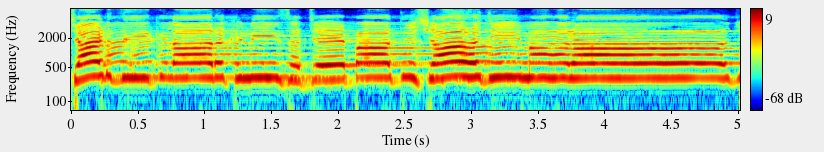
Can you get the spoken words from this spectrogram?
ਚੜ੍ਹਦੀ ਕਲਾ ਰਖਣੀ ਸੱਚੇ ਪਾਤਸ਼ਾਹ ਜੀ ਮਹਾਰਾਜ।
